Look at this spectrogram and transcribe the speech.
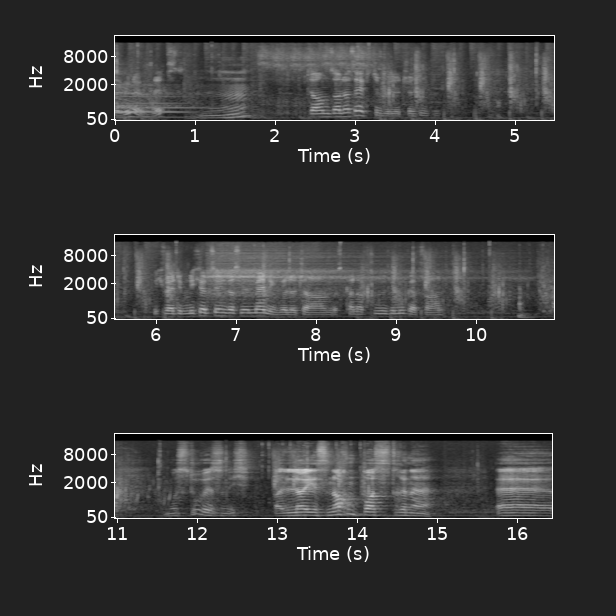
voll Hühner gesetzt. Hm, Darum soll er selbst den Villager suchen. Ich werde ihm nicht erzählen, dass wir einen Manning Villager haben. Das kann er früh genug erfahren. musst du wissen. Ich. Oh, Leute, ist noch ein Boss drinne. Äh.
